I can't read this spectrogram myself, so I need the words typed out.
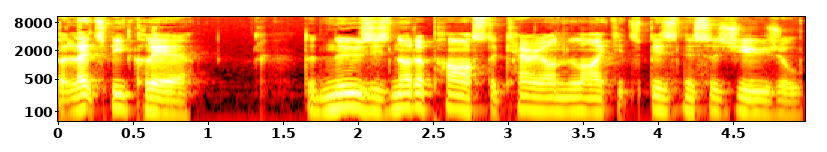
but let's be clear, the news is not a pass to carry on like it's business as usual.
